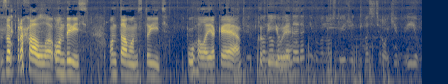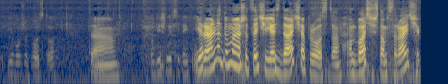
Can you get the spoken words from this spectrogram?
Запрохаула. Он, дивись. Он там он стоїть. Пугало, яке Воно копіює. виглядає так, ніби воно стоїть вже 20 років і його вже просто Та. обійшли всі тайфуни. Я реально думаю, що це чиясь дача просто. Он бачиш, там сарайчик.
